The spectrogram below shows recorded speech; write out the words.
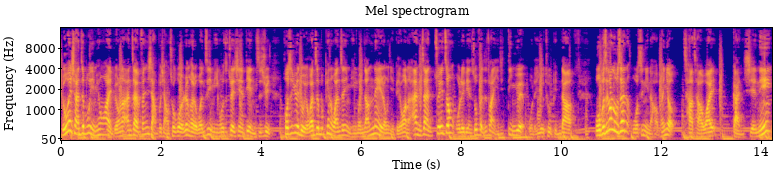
如果喜欢这部影片的话，也别忘了按赞、分享。不想错过任何的文字影评或是最新的电影资讯，或是阅读有关这部片的完整影评文章内容，也别忘了按赞、追踪我的脸书粉丝团以及订阅我的 YouTube 频道。我不是公主生，我是你的好朋友叉叉 Y，感谢你。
